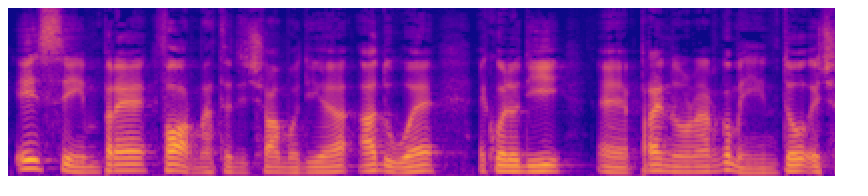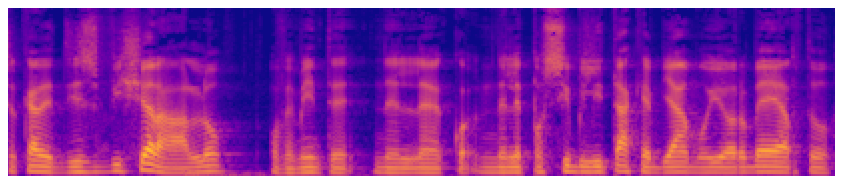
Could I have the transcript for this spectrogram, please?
e sempre format diciamo di A2 è quello di eh, prendere un argomento e cercare di sviscerarlo ovviamente nel, nelle possibilità che abbiamo io e Roberto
